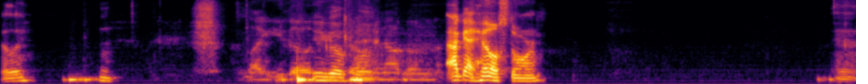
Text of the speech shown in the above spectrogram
Really? Like you go. You go for it. and I'll go. I got Halestorm. Yeah.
